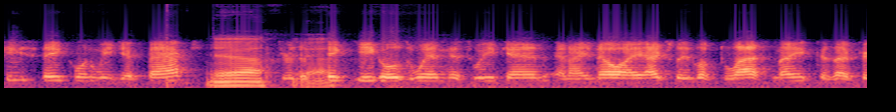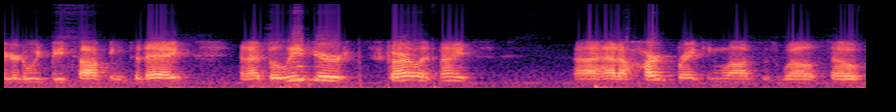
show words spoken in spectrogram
cheesesteak when we get back. Yeah. After the yeah. big Eagles win this weekend, and I know I actually looked last night because I figured we'd be talking today, and I believe your Scarlet Knights uh, had a heartbreaking loss as well. So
